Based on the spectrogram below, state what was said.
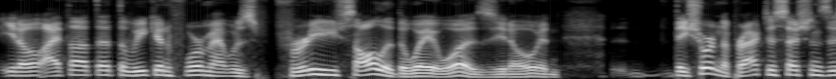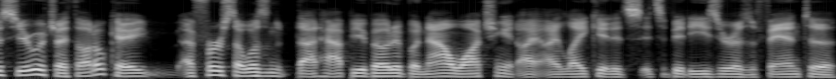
you know I thought that the weekend format was pretty solid the way it was, you know, and they shortened the practice sessions this year, which I thought, okay, at first I wasn't that happy about it, but now watching it, I, I, like it. It's it's a bit easier as a fan to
